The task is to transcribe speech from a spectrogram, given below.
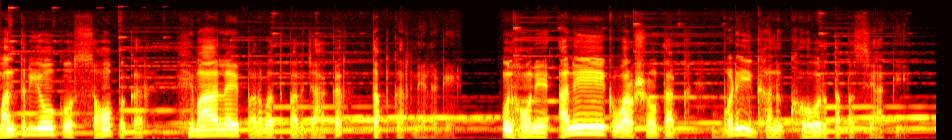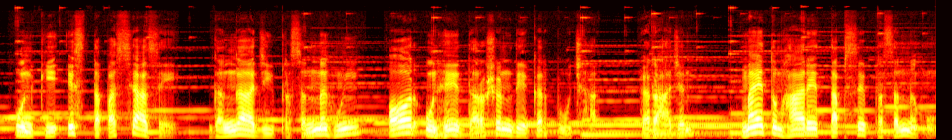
मंत्रियों को सौंप कर हिमालय पर्वत पर जाकर तप करने लगे। उन्होंने अनेक वर्षों तक बड़ी घनघोर तपस्या की। उनकी इस तपस्या से गंगा जी प्रसन्न हुई और उन्हें दर्शन देकर पूछा, राजन, मैं तुम्हारे तप से प्रसन्न हूँ।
